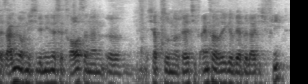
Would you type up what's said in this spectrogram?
da sagen wir auch nicht, wir nehmen das jetzt raus, sondern äh, ich habe so eine relativ einfache Regel, wer beleidigt fliegt.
